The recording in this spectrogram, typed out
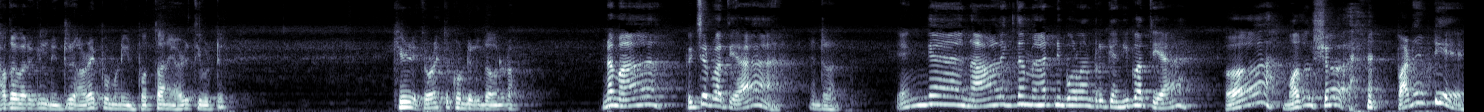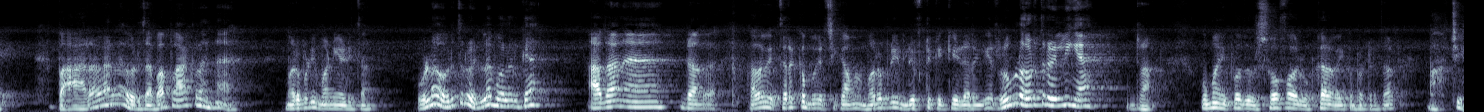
கதவருகில் நின்று அழைப்பு மணியின் பொத்தானை அழுத்திவிட்டு கீழே துடைத்து கொண்டிருந்தவனிடம் என்னம்மா பிக்சர் பார்த்தியா என்றான். எங்க நாளைக்கு தான் மேட்னி போகலான் இருக்கேன் நீ பார்த்தியா ஓ முதல் ஷோ படம் எப்படி? பரவாயில்ல ஒரு தப்பா பார்க்கலாம் என்ன? மறுபடியும் மணி அடித்தான். உள்ள ஒருத்தர் இல்லை போல இருக்க. அதானே என்றாங்க கதவை திறக்க முயற்சிக்காமல் மறுபடியும் லிஃப்ட்டுக்கு கீழே இறங்கி ரூமில் ஒருத்தர் இல்லைங்க என்றான். உமா இப்போது ஒரு சோஃபாவில் உட்கார வைக்கப்பட்டிருந்தால் பாச்சி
